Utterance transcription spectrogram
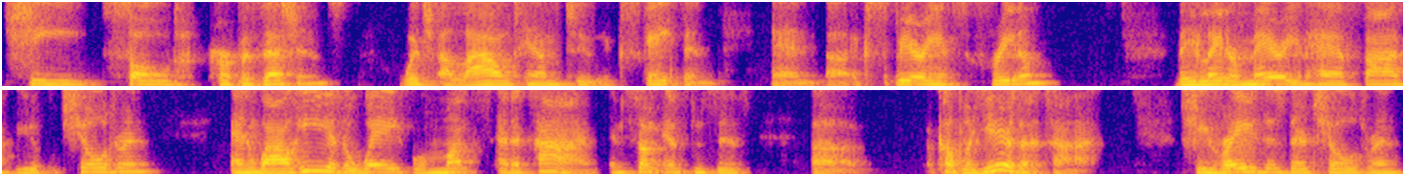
She sold her possessions, which allowed him to escape and, and uh, experience freedom. They later marry and have five beautiful children, and while he is away for months at a time, in some instances, uh, a couple of years at a time, she raises their children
